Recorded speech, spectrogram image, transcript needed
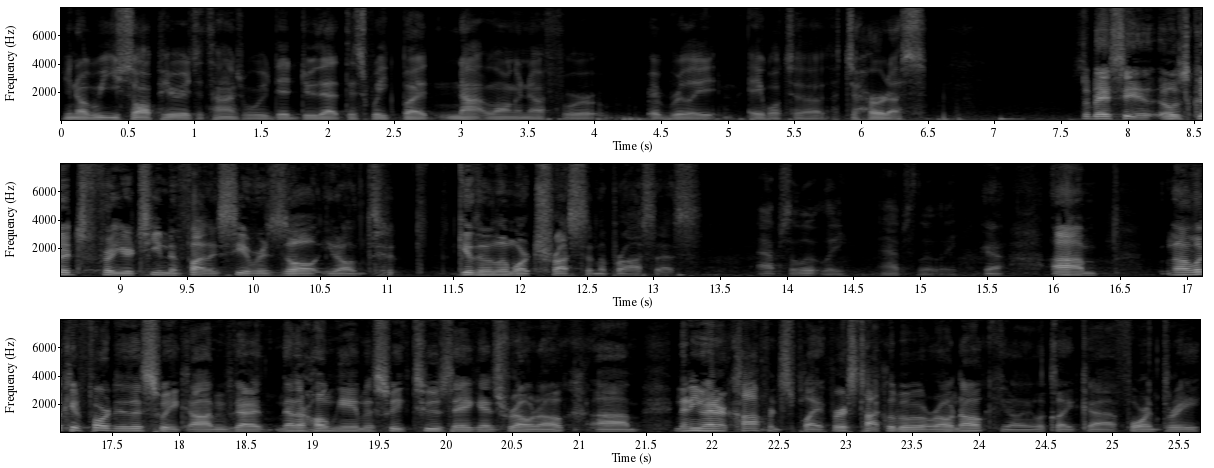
you know, we, you saw periods of times where we did do that this week, but not long enough for it really able to to hurt us. So basically, it was good for your team to finally see a result. You know, to give them a little more trust in the process. Absolutely, absolutely. Yeah. Um, now, looking forward to this week. Um, you've got another home game this week, Tuesday against Roanoke. Um, and then you enter conference play. First, talk a little bit about Roanoke. You know, they look like uh, four and three.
